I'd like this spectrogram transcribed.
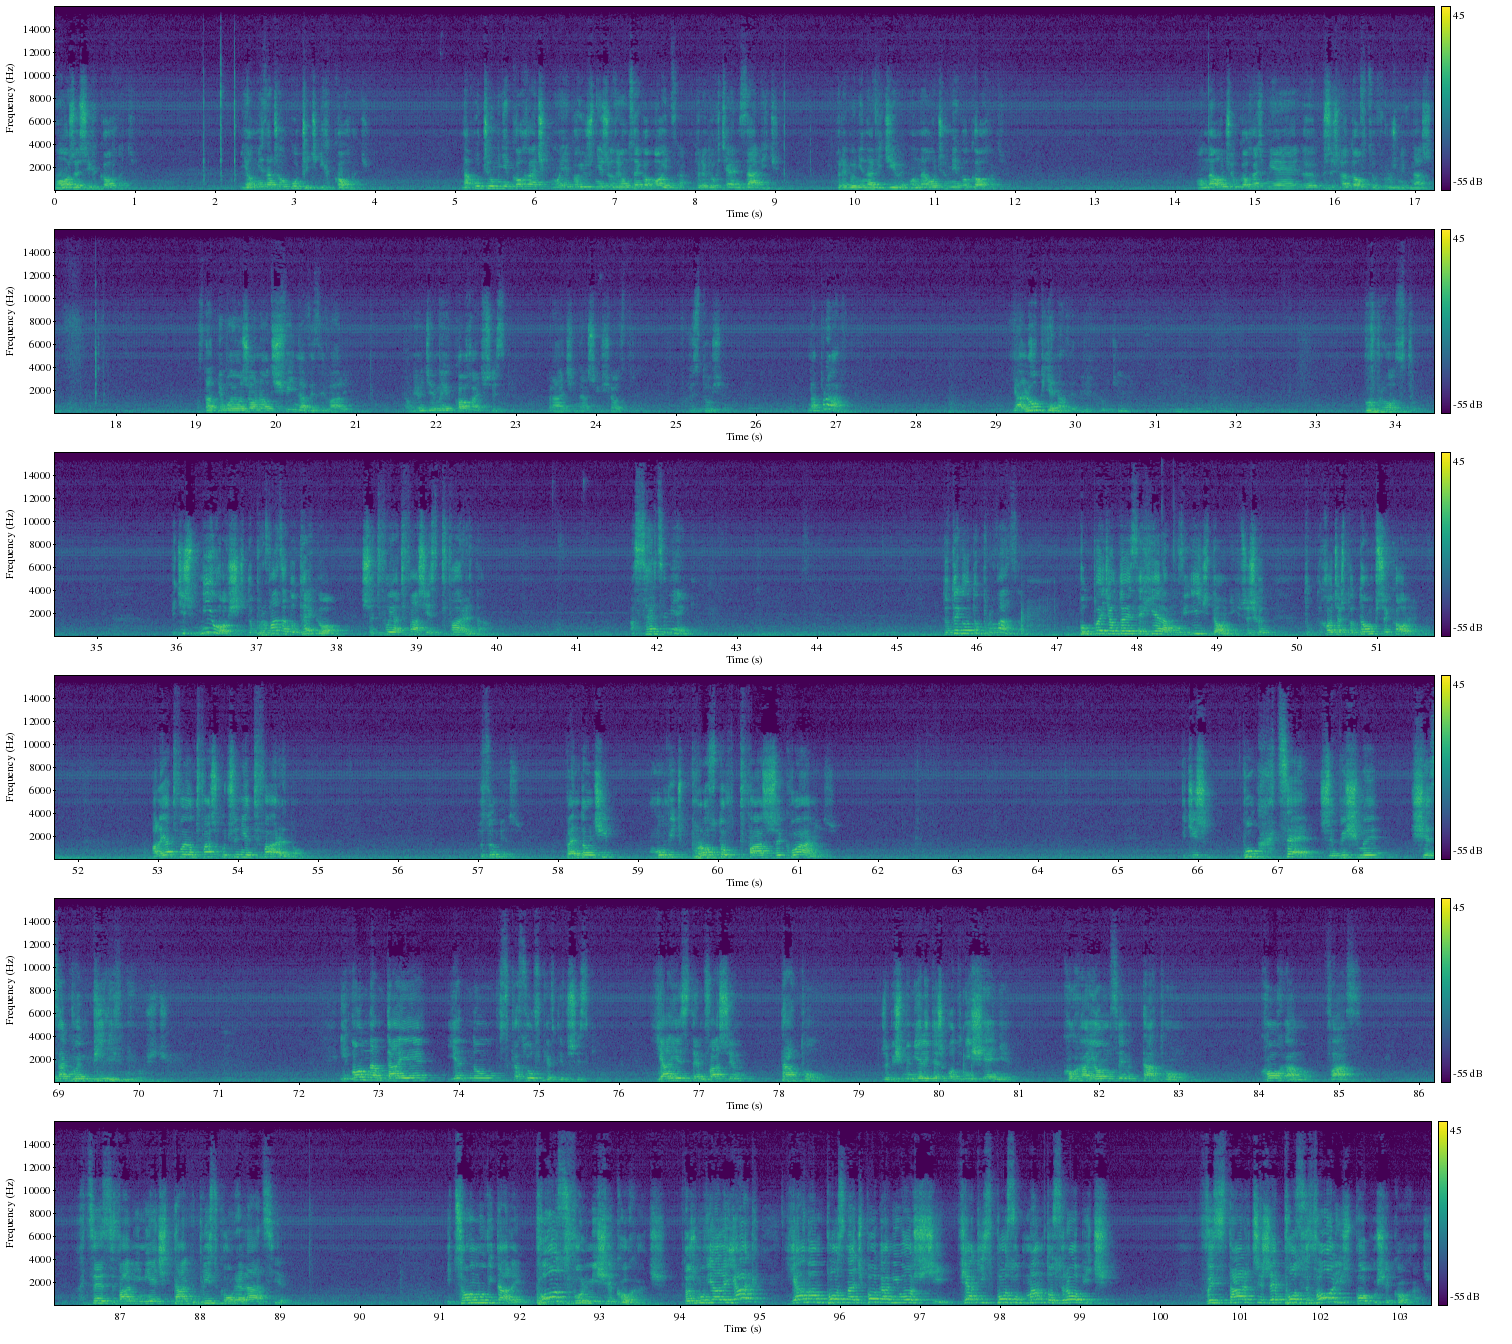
Możesz ich kochać. I on mnie zaczął uczyć ich kochać. Nauczył mnie kochać mojego już nieżyjącego ojca, którego chciałem zabić, którego nienawidziłem. On nauczył mnie go kochać. On nauczył kochać mnie y, prześladowców różnych naszych. Ostatnio moją żonę od świna wyzywali. Ja mówię, będziemy ich kochać wszystkich, braci naszych, siostry w Chrystusie. Naprawdę. Ja lubię nawet tych ludzi. Po prostu. Widzisz, miłość doprowadza do tego, że twoja twarz jest twarda, a serce miękkie. Do tego doprowadza. Bóg powiedział do Ezechiela, mówi idź do nich, przecież to, chociaż to dom przekory. Ale ja twoją twarz uczynię twardą. Rozumiesz? Będą ci mówić prosto w twarz, że kłamiesz. Widzisz, Bóg chce, żebyśmy się zagłębili w miłość. I On nam daje jedną wskazówkę w tym wszystkim. Ja jestem waszym tatą. Żebyśmy mieli też odniesienie. Kochającym tatą. Kocham was. Chcę z wami mieć tak bliską relację. I co on mówi dalej? Pozwól mi się kochać. Ktoś mówi, ale jak ja mam poznać Boga miłości? W jaki sposób mam to zrobić? Wystarczy, że pozwolisz Bogu się kochać.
